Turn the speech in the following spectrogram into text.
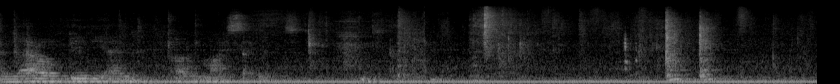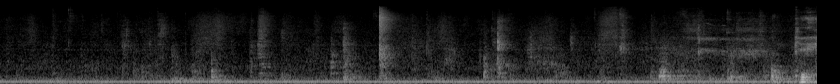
and that'll be the end of my segment. Okay,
